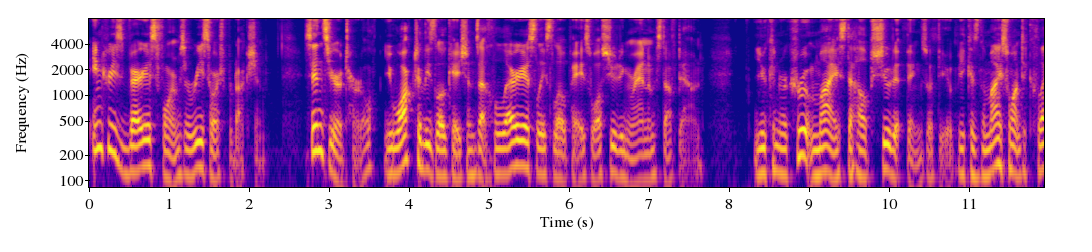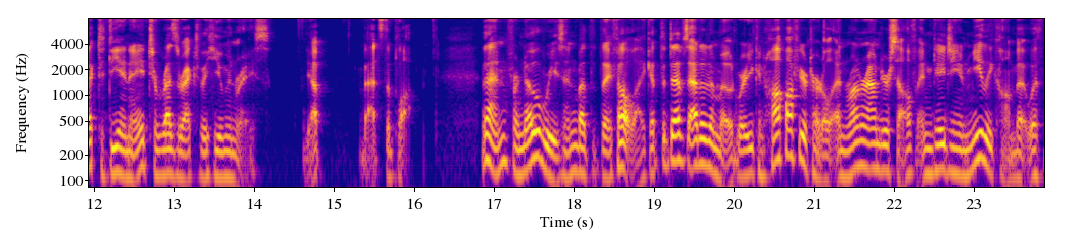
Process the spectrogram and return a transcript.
increase various forms of resource production. Since you're a turtle, you walk to these locations at hilariously slow pace while shooting random stuff down. You can recruit mice to help shoot at things with you, because the mice want to collect DNA to resurrect the human race. Yep, that's the plot. Then, for no reason but that they felt like it, the devs added a mode where you can hop off your turtle and run around yourself, engaging in melee combat with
